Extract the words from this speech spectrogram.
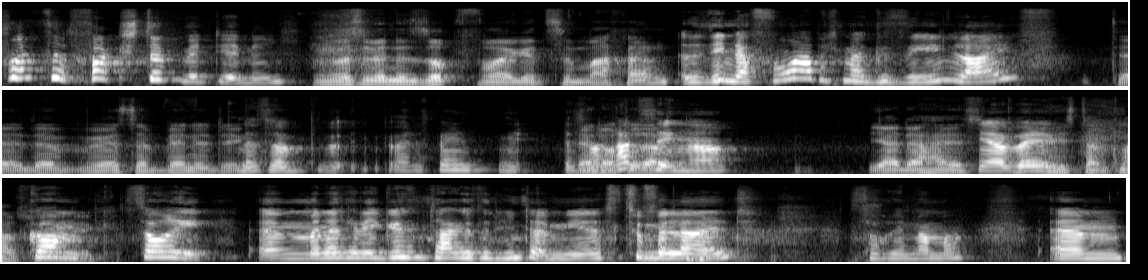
What the fuck stimmt mit dir nicht? Da müssen wir eine Subfolge zu machen. Also den davor habe ich mal gesehen live. Der, der, wer ist der Benedikt? Das war, war das, Ben- nee, das Ja, war doch, der- Ratzinger. ja, der heißt, Ja, weil, hieß dann Papst komm, Benedikt. sorry, ähm, meine religiösen Tage sind hinter mir. Es tut mir leid. Sorry, Mama. Ähm,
